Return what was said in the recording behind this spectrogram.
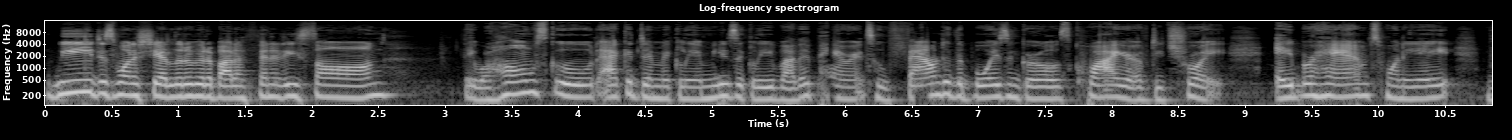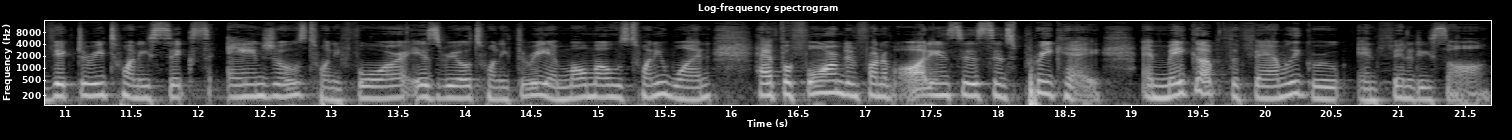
We just want to share a little bit about Infinity Song. They were homeschooled academically and musically by their parents who founded the Boys and Girls Choir of Detroit. Abraham, 28, Victory, 26, Angels, 24, Israel, 23, and Momo, who's 21, have performed in front of audiences since pre K and make up the family group Infinity Song.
